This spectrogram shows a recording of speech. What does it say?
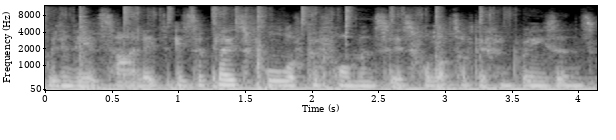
within the inside. It's, it's a place full of performances for lots of different reasons.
